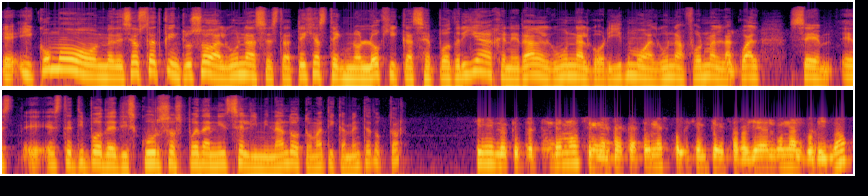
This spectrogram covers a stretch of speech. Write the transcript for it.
Eh, ¿Y cómo me decía usted que incluso algunas estrategias tecnológicas se podría generar algún algoritmo, alguna forma en la cual se este, este tipo de discursos puedan irse eliminando automáticamente, doctor? Sí, lo que pretendemos en el hackathon es, por ejemplo, desarrollar algún algoritmo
